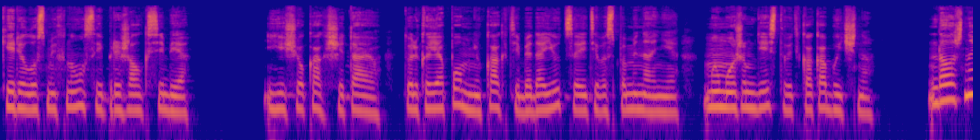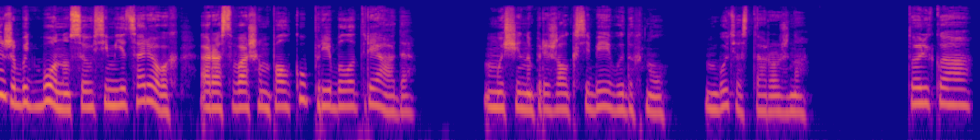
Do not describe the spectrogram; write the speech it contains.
Кирилл усмехнулся и прижал к себе. Еще как считаю. Только я помню, как тебе даются эти воспоминания. Мы можем действовать как обычно». Должны же быть бонусы у семьи Царёвых, раз в вашем полку прибыла триада. Мужчина прижал к себе и выдохнул. «Будь осторожна». Только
